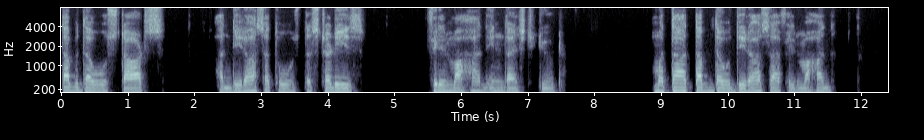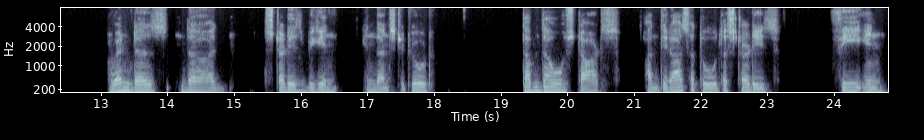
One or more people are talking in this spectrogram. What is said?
tabdawu starts. Ad-dirasatu, the studies. Fil mahad in the institute. Mata tabdawu dirasa fil mahad. When does the studies begin in the institute? Tabdawu starts. Ad-dirasatu, the studies. Fi in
